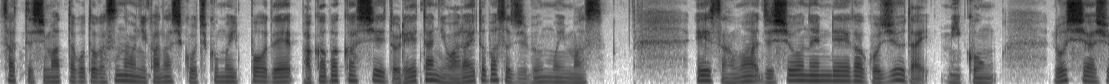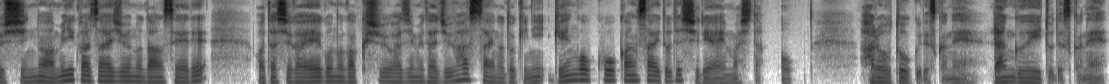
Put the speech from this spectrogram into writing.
去ってしまったことが素直に悲しく落ち込む一方で、バカバカしいと冷淡に笑い飛ばす自分もいます。A さんは自称年齢が50代、未婚、ロシア出身のアメリカ在住の男性で、私が英語の学習を始めた18歳の時に言語交換サイトで知り合いました。お、ハロートークですかね。ラングエイトですかね。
